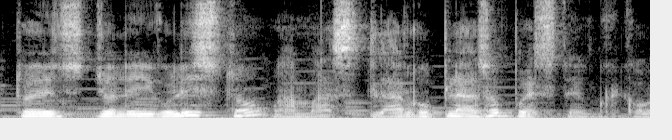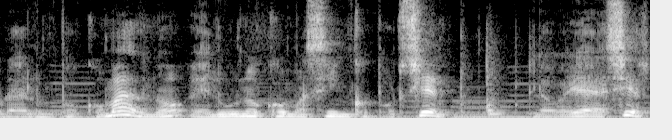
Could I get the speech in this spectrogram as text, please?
Entonces yo le digo, listo, a más largo plazo, pues tengo que cobrar un poco más, ¿no? El 1,5%, le voy a decir.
